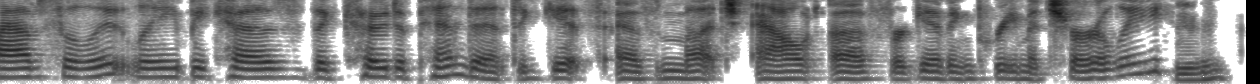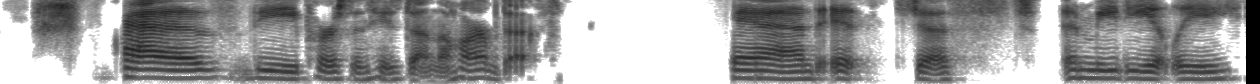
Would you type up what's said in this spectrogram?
Absolutely, because the codependent gets as much out of forgiving prematurely Mhm. as the person who's done the harm does. And it just immediately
